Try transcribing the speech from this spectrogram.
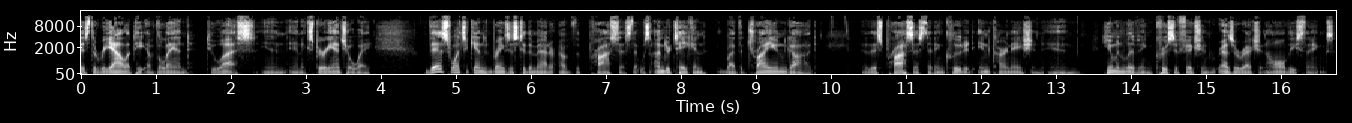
is the reality of the land to us in an experiential way. This once again brings us to the matter of the process that was undertaken by the triune God. This process that included incarnation and human living, crucifixion, resurrection, all these things.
